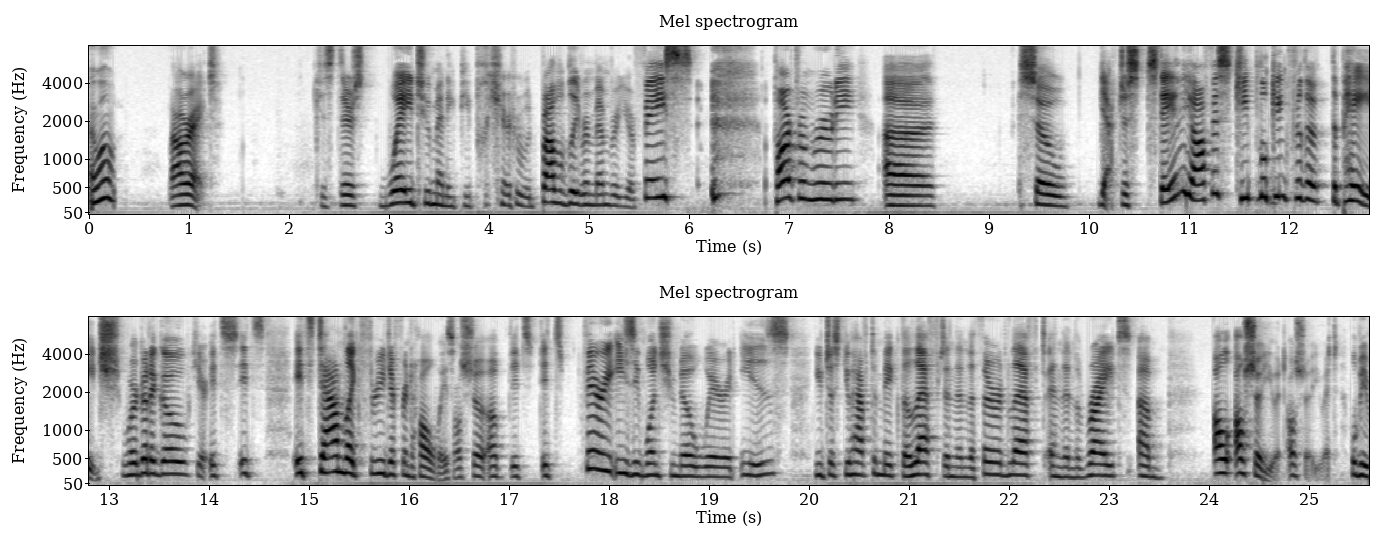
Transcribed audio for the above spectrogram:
I won't. All right. Because there's way too many people here who would probably remember your face, apart from Rudy. Uh, so yeah, just stay in the office. Keep looking for the the page. We're gonna go here. It's it's it's down like three different hallways. I'll show up. It's it's very easy once you know where it is. You just you have to make the left and then the third left and then the right. Um, I'll I'll show you it. I'll show you it. We'll be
